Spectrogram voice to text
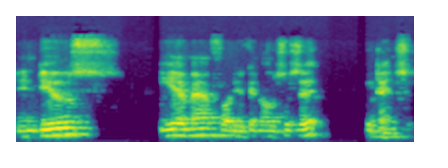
Induce EMF or you can also say potential.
